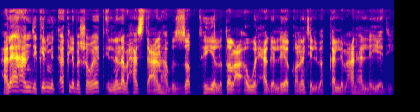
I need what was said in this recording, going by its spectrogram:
هلاقي عندي كلمة أكل بشوات اللي أنا بحثت عنها بالظبط هي اللي طالعة أول حاجة اللي هي قناتي اللي بتكلم عنها اللي هي دي.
